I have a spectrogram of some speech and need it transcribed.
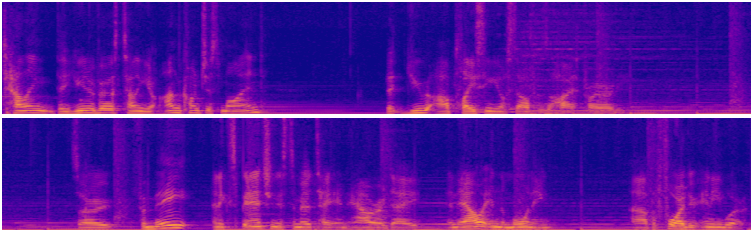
telling the universe, telling your unconscious mind that you are placing yourself as the highest priority. So for me, an expansion is to meditate an hour a day, an hour in the morning uh, before I do any work,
